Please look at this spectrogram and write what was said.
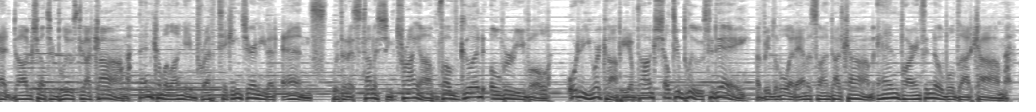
at dogshelterblues.com. Then come along a breathtaking journey that ends with an astonishing triumph of good over evil. Order your copy of Dog Shelter Blues today. Available at Amazon.com and BarnesandNoble.com.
